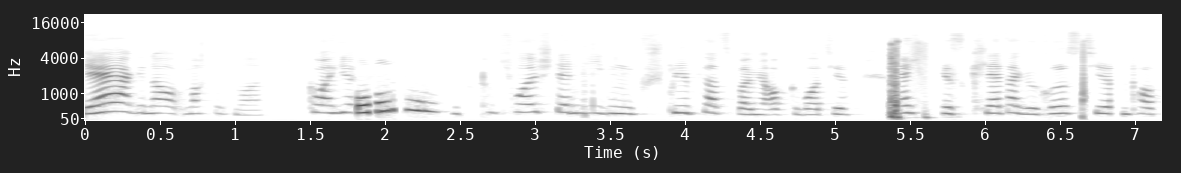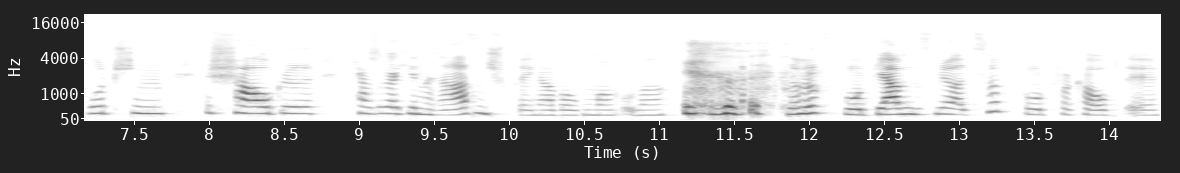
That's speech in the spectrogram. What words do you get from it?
Ja, ja, genau, mach das mal. Guck mal, hier Oh. einen vollständigen Spielplatz bei mir aufgebaut. Hier richtiges Klettergerüst, hier ein paar Rutschen, eine Schaukel. Ich habe sogar hier einen Rasensprenger, warum auch immer. Eine Hüpfburg. Die haben das mir als Hüpfburg verkauft, ey.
